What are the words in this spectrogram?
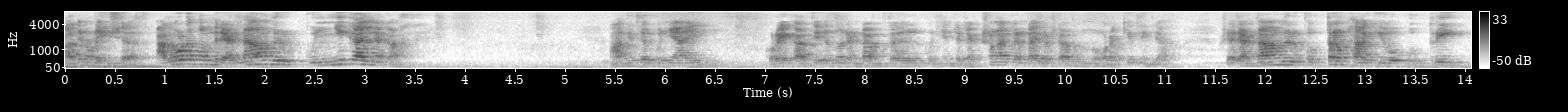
അതിനുള്ള ഈശ്വരൻ അതോടൊപ്പം രണ്ടാമതൊരു കുഞ്ഞിക്കാലിനെ കാണാൻ. ആദ്യത്തെ കുഞ്ഞായി കുറേ കാത്തിരുന്നു. രണ്ടാമത്തെ കുഞ്ഞിന്റെ ലക്ഷണമൊക്കെ ഉണ്ടായി. പക്ഷെ അതൊന്നും ഉറയ്ക്കുന്നില്ല. പക്ഷെ രണ്ടാമതൊരു പുത്രഭാഗ്യമോ പുത്രി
